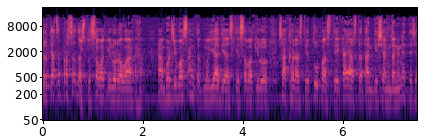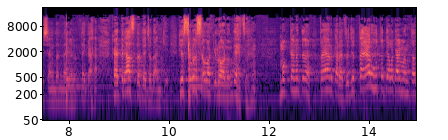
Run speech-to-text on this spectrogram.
तर त्याचा प्रसाद असतो. सव्वा किलो रवा. हा भटजीबा सांगतात मग यादी असते सव्वा किलो साखर असते तूप असते काय असतात आणखी शेंगदाणे? नाही त्याच्या शेंगदाणे नाही घालत नाही का? काहीतरी असतं त्याच्यात आणखी. हे सगळं सव्वा किलो आणून द्यायचं. मग त्यानं ते तयार करायचं. जे तयार होतं त्याला काय म्हणतात?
